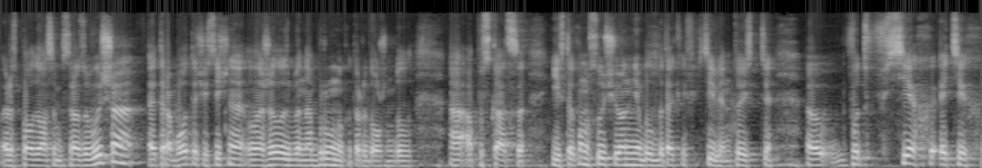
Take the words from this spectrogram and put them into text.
располагался бы сразу выше, эта работа частично ложилась бы на Бруно, который должен был опускаться, и в таком случае он не был бы так эффективен. То есть вот всех этих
